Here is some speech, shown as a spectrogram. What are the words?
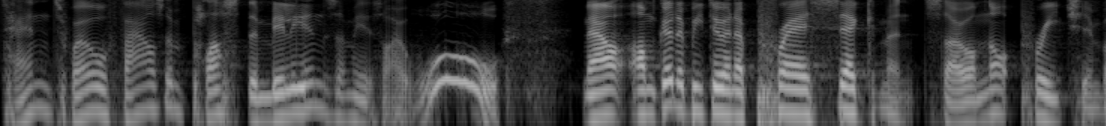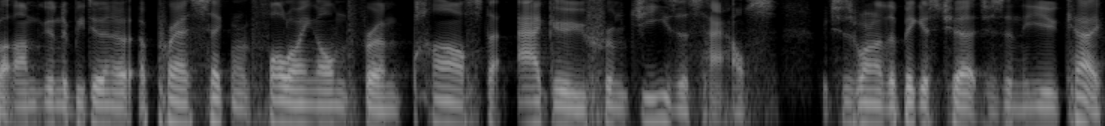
10, 12,000 plus the millions, I mean, it's like, whoa. Now, I'm going to be doing a prayer segment, so I'm not preaching, but I'm going to be doing a, a prayer segment following on from Pastor Agu from Jesus House, which is one of the biggest churches in the UK.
